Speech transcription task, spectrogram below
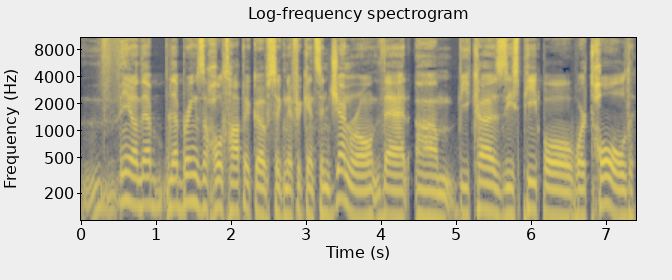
you know that that brings the whole topic of significance in general that um, because these people were told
